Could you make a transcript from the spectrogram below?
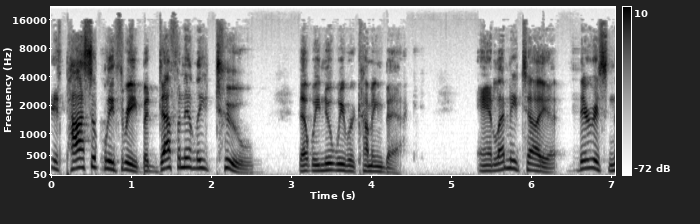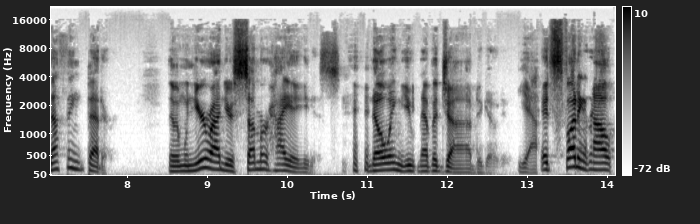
it's possibly three, but definitely two that we knew we were coming back. And let me tell you, there is nothing better than when you're on your summer hiatus, knowing you have a job to go to. Yeah. It's funny how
